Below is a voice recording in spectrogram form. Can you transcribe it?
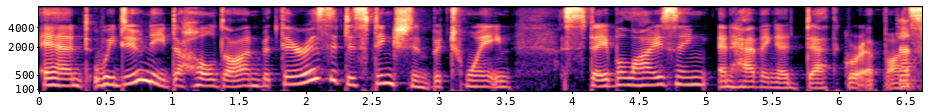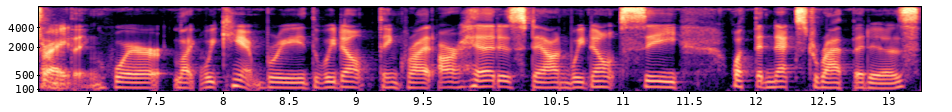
And we do need to hold on, but there is a distinction between stabilizing and having a death grip on That's something right. where, like, we can't breathe, we don't think right, our head is down, we don't see what the next rapid is.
